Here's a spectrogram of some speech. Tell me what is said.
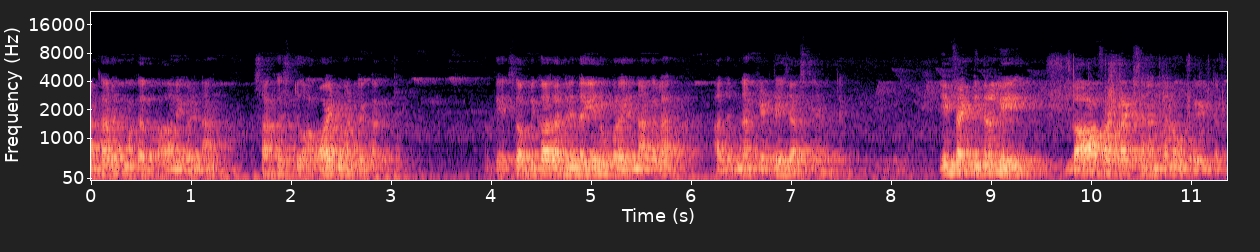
ನಕಾರಾತ್ಮಕ ಭಾವನೆಗಳನ್ನ ಸಾಕಷ್ಟು ಅವಾಯ್ಡ್ ಮಾಡಬೇಕಾಗುತ್ತೆ. ಓಕೆ ಸೊ ಬಿಕಾಸ್ ಅದರಿಂದ ಏನೂ ಪ್ರಯೋಜನ ಆಗಲ್ಲ ಅದರಿಂದ ಕೆಟ್ಟದೇ ಜಾಸ್ತಿ ಆಗುತ್ತೆ. ಇನ್ಫ್ಯಾಕ್ಟ್ ಇದರಲ್ಲಿ ಲಾ ಆಫ್ ಅಟ್ರಾಕ್ಷನ್ ಅಂತಲೂ ಒಬ್ಬರು ಹೇಳ್ತಾರೆ.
